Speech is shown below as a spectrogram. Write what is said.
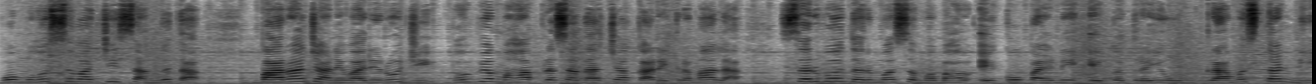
व महोत्सवाची सांगता बारा जानेवारी रोजी भव्य महाप्रसादाच्या कार्यक्रमाला सर्व धर्म समभाव एकोपायने एकत्र येऊन ग्रामस्थांनी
